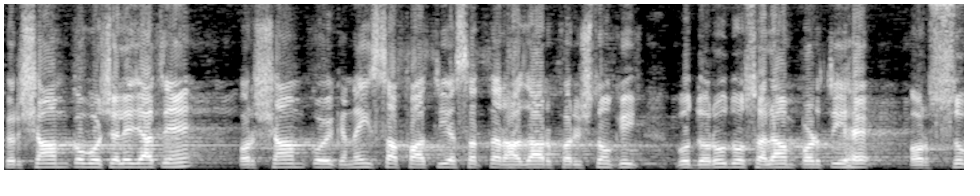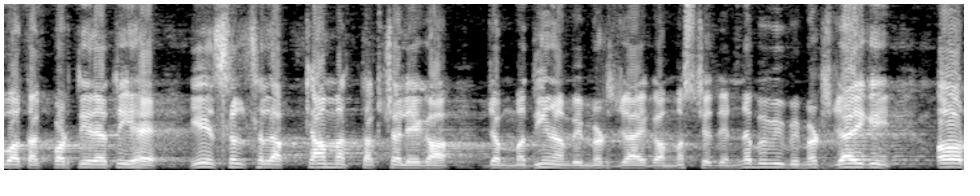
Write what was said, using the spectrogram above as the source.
پھر شام کو وہ چلے جاتے ہیں اور شام کو ایک نئی صف آتی ہے، ستر ہزار فرشتوں کی۔ وہ درود و سلام پڑھتی ہے اور صبح تک پڑھتی رہتی ہے۔ یہ سلسلہ قیامت تک چلے گا جب مدینہ بھی مٹ جائے گا، مسجد نبوی بھی مٹ جائے گی اور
